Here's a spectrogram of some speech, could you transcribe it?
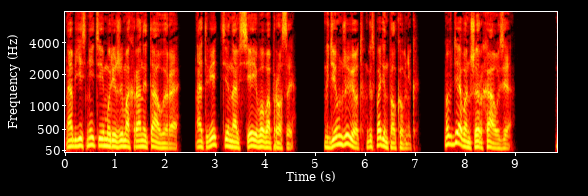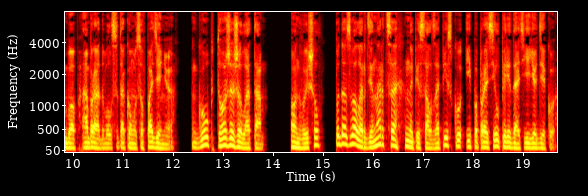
Объясните ему режим охраны Тауэра. Ответьте на все его вопросы. Где он живет, господин полковник? В Девонширхаузе. Боб обрадовался такому совпадению. Гоуп тоже жила там. Он вышел, подозвал ординарца, написал записку и попросил передать ее Дику.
